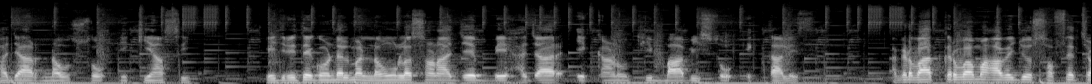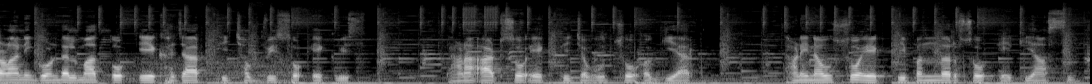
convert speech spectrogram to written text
હજાર નવસો એક્યાસી. એ જ રીતે ગોંડલમાં લઉં લસણ આજે બે હજાર એકાણુંથી બાવીસો એકતાલીસ. આગળ વાત કરવામાં આવે જો સફેદ ચણાની ગોંડલમાં તો એક હજારથી છવ્વીસો એકવીસ. ધાણા આઠસો એકથી ચૌદસો અગિયાર. ધાણી નવસો એકથી પંદરસો એક્યાસી.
